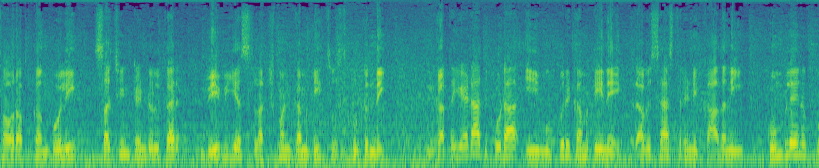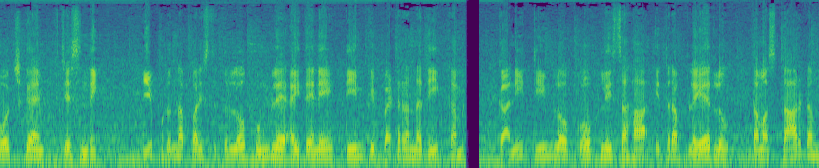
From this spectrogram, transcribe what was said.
సౌరభ్ గంగూలీ సచిన్ టెండూల్కర్ వివిఎస్ లక్ష్మణ్ కమిటీ చూసుకుంటుంది. గత ఏడాది కూడా ఈ ముగ్గురి కమిటీనే రవిశాస్త్రిని కాదని కుంబ్లేను కోచ్గా ఎంపిక చేసింది. ఇప్పుడున్న పరిస్థితుల్లో కుంబ్లే అయితేనే టీంకి బెటర్ అన్నది కమిటీ కానీ టీంలో కోహ్లీ సహా ఇతర ప్లేయర్లు తమ స్టార్డమ్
